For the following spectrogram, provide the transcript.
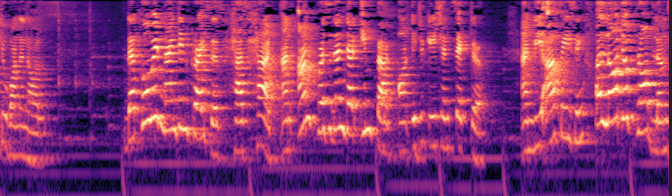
to one and all. The COVID-19 crisis has had an unprecedented impact on education sector and we are facing a lot of problems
